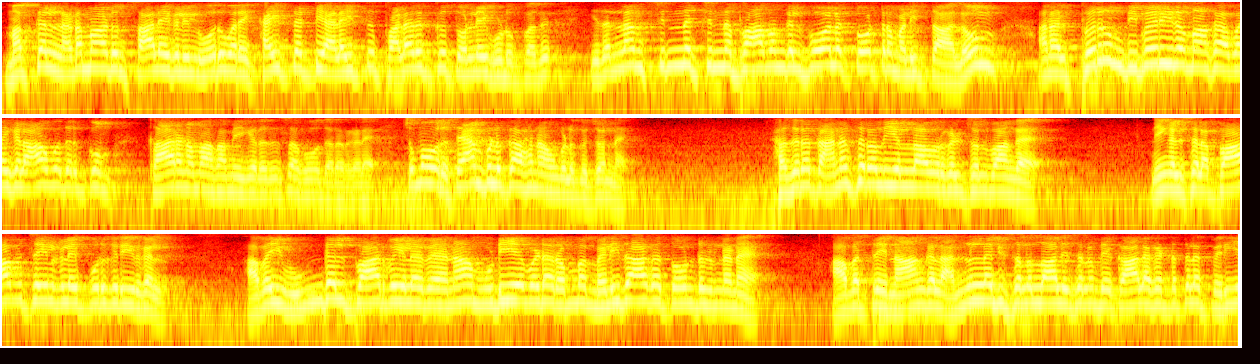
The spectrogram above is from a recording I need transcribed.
மக்கள் நடமாடும் சாலைகளில் ஒருவரை கைத்தட்டி அழைத்து பலருக்கு தொல்லை கொடுப்பது இதெல்லாம் சின்ன சின்ன பாவங்கள் போல தோற்றம் அளித்தாலும் ஆனால் பெரும் விபரீதமாக அவைகள் ஆவதற்கும் காரணமாக அமைகிறது சகோதரர்களே. சும்மா ஒரு சாம்பிளுக்காக நான் உங்களுக்கு சொன்னேன். ஹசரத் அனசர் அலி அல்லா அவர்கள் சொல்வாங்க நீங்கள் சில பாவச் செயல்களை புரிகிறீர்கள். அவை உங்கள் பார்வையில் வேணா முடியை விட ரொம்ப மெலிதாக தோன்றுகின்றன. அவற்றை நாங்கள் அண்ணல் நபி ஸல்லல்லாஹு அலைஹி காலகட்டத்தில் பெரிய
